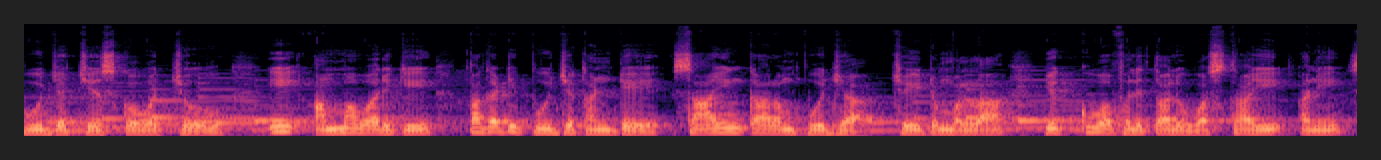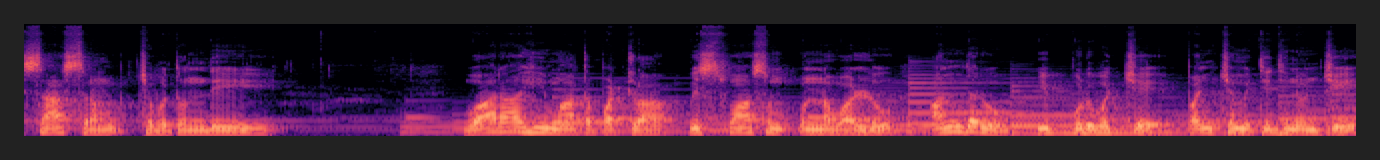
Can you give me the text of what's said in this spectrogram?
పూజ చేసుకోవచ్చు. ఈ అమ్మవారికి పగటి పూజ కంటే సాయంకాలం పూజ చేయటం వల్ల ఎక్కువ ఫలితాలు వస్తాయి అని శాస్త్రం చెబుతుంది. వారాహి మాత పట్ల విశ్వాసం ఉన్నవాళ్ళు అందరూ ఇప్పుడు వచ్చే పంచమి తిథి నుంచి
